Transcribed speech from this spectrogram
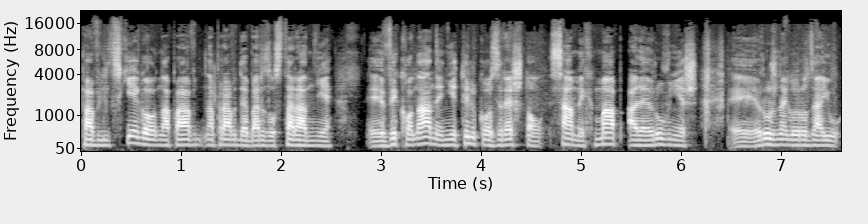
Pawlickiego, naprawdę bardzo starannie wykonany, nie tylko zresztą samych map, ale również e, różnego rodzaju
